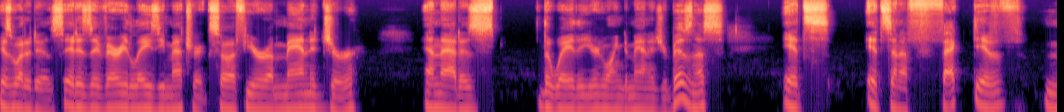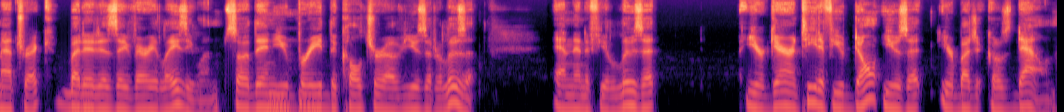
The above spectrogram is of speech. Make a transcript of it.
Is what it is. It is a very lazy metric. So if you're a manager and that is the way that you're going to manage your business, it's it's an effective metric, but it is a very lazy one. So then you Mhm. breed the culture of use it or lose it. And then if you lose it, you're guaranteed if you don't use it, your budget goes down.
